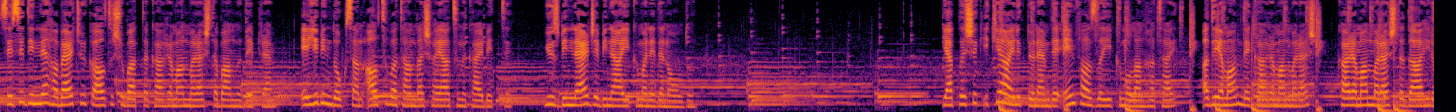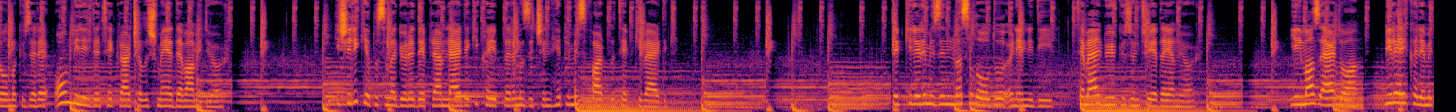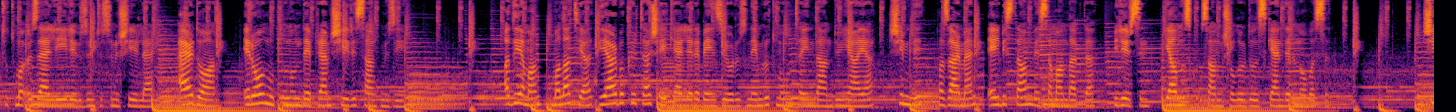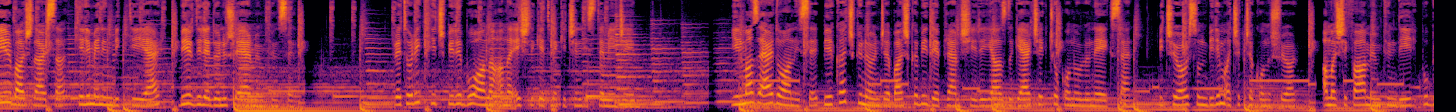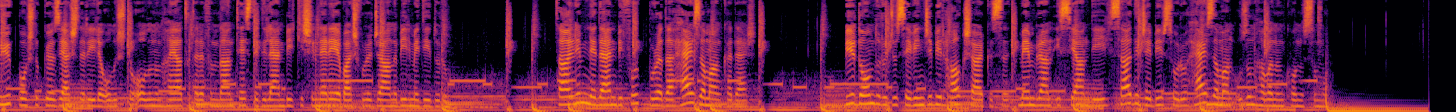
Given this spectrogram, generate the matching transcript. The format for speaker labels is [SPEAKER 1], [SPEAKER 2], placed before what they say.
[SPEAKER 1] Sesi dinle Habertürk 6 Şubat'ta Kahramanmaraş tabanlı deprem. 50.096 vatandaş hayatını kaybetti. Yüz binlerce bina yıkıma neden oldu. Yaklaşık 2 aylık dönemde en fazla yıkım olan Hatay, Adıyaman ve Kahramanmaraş, Kahramanmaraş da dahil olmak üzere 11 ilde tekrar çalışmaya devam ediyor. Kişilik yapısına göre depremlerdeki kayıplarımız için hepimiz farklı tepki verdik. Tepkilerimizin nasıl olduğu önemli değil, temel büyük üzüntüye dayanıyor. Yılmaz Erdoğan, bir el kalemi tutma özelliğiyle üzüntüsünü şiirler. Erdoğan, Erol Mutlu'nun deprem şiiri sank müziği. Adıyaman, Malatya, Diyarbakır taş heykellere benziyoruz Nemrut Muğuntayından dünyaya, şimdi, Pazarmen, Elbistan ve Samandak'ta, bilirsin, yalnız kutsanmış olurdu İskender'in ovası. Şiir başlarsa, kelimenin bittiği yer, bir dile dönüş eğer mümkünse. Retorik hiçbiri bu ana ana eşlik etmek için istemeyeceğim. Yılmaz Erdoğan ise birkaç gün önce başka bir deprem şiiri yazdı gerçek çok onurlu ne eksen. Biçiyorsun bilim açıkça konuşuyor. Ama şifa mümkün değil bu büyük boşluk gözyaşlarıyla oluştu oğlunun hayatı tarafından test edilen bir kişi nereye başvuracağını bilmediği durum. Tanrım neden bir fırk burada her zaman kader. Bir dondurucu sevinci bir halk şarkısı, membran isyan değil sadece bir soru her zaman uzun havanın konusu mu?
